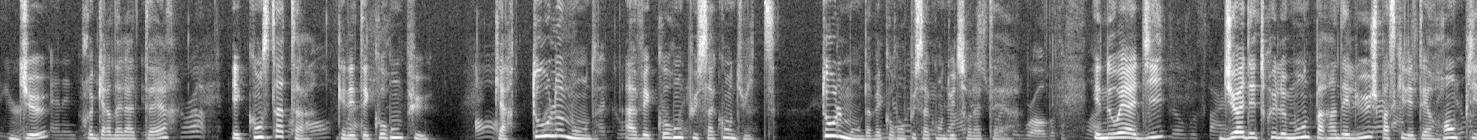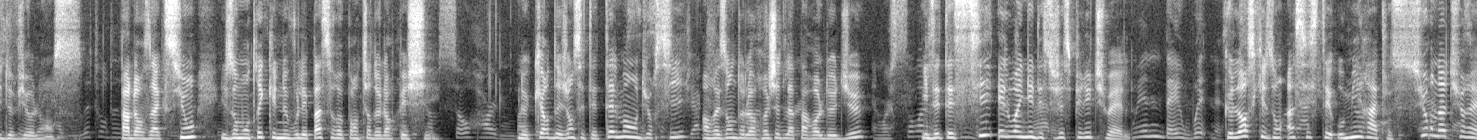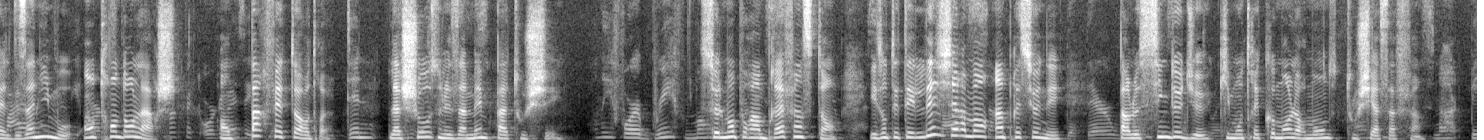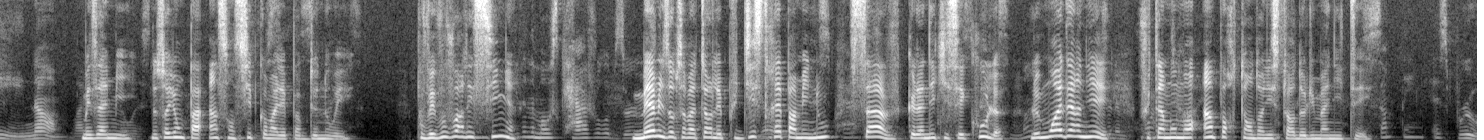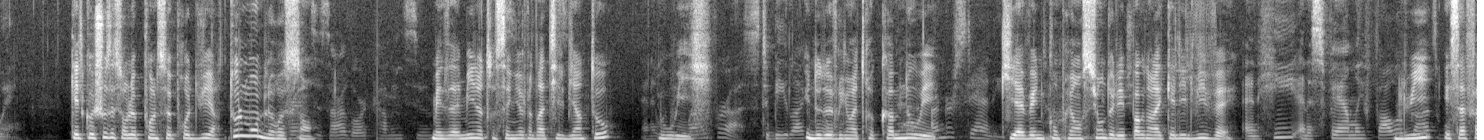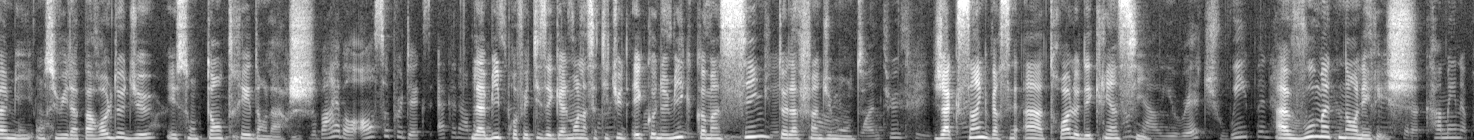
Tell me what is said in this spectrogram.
Dieu regarda la terre et constata qu'elle était corrompue, car tout le monde avait corrompu sa conduite. Tout le monde avait corrompu sa conduite sur la terre. Et Noé a dit, Dieu a détruit le monde par un déluge parce qu'il était rempli de violence. Par leurs actions, ils ont montré qu'ils ne voulaient pas se repentir de leurs péchés. Le cœur des gens s'était tellement endurci en raison de leur rejet de la parole de Dieu, ils étaient si éloignés des sujets spirituels que lorsqu'ils ont assisté au miracle surnaturel des animaux entrant dans l'arche en parfait ordre, la chose ne les a même pas touchés. Seulement pour un bref instant, ils ont été légèrement impressionnés par le signe de Dieu qui montrait comment leur monde touchait à sa fin. Mes amis, ne soyons pas insensibles comme à l'époque de Noé. Pouvez-vous voir les signes? Même les observateurs les plus distraits parmi nous savent que l'année qui s'écoule, le mois dernier, fut un moment important dans l'histoire de l'humanité. Quelque chose est sur le point de se produire, tout le monde le ressent. Mes amis, notre Seigneur viendra-t-il bientôt? Oui. Et nous devrions être comme Noé, qui avait une compréhension de l'époque dans laquelle il vivait. Lui et sa famille ont suivi la parole de Dieu et sont entrés dans l'arche. La Bible prophétise également l'incertitude économique comme un signe de la fin du monde. Jacques 5, versets 1 à 3 le décrit ainsi. À vous maintenant les riches,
